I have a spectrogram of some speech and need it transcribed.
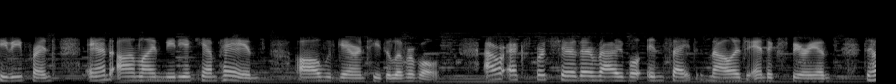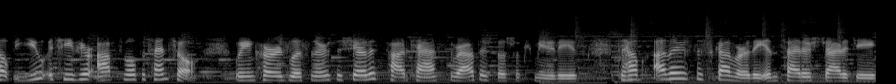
TV, print, and online media campaigns, all with guaranteed deliverables. Our experts share their valuable insight, knowledge, and experience to help you achieve your optimal potential. We encourage listeners to share this podcast throughout their social communities to help others discover the insider strategy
